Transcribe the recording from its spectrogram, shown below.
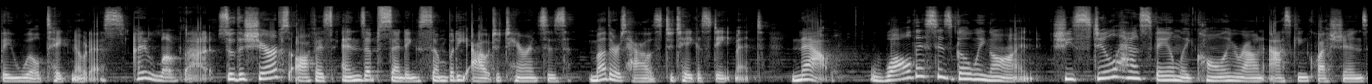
they will take notice. I love that. So the sheriff's office ends up sending somebody out to Terrance's mother's house to take a statement. Now, while this is going on, she still has family calling around asking questions,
